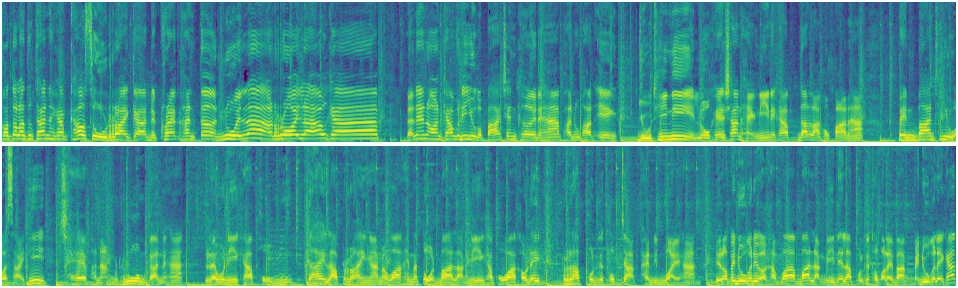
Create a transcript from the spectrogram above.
ขอต้อนรับทุกท่านนะครับ เข้าสู่รายการ The Crack Hunter หน่วยล่ารอยร้าวครับ และแน่นอนครับ วันนี้อยู่กับปาร์คเช่นเคยนะฮะพานุพัฒน์เองอยู่ที่นี่โลเคชันแห่งนี้นะครับ ด้านหลังของปาร์คนะฮะ เป็นบ้านที่อยู่อาศัยที่แชร์ผนังร่วมกันนะฮะ และวันนี้ครับผมได้รับรายงานมาว่าให้มาตรวจบ้านหลังนี้ครับเพราะว่าเขาได้รับผลกระทบจากแผ่นดินไหวฮะเดี๋ยวเราไปดูกันดีกว่าครับว่าบ้านหลังนี้ได้รับผลกระทบอะไรบ้างไปดูกันเลยครับ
